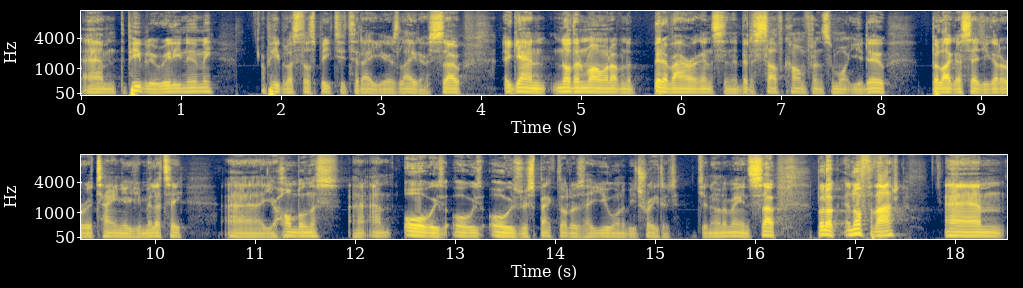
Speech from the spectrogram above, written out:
Um, the people who really knew me are people I still speak to today, years later. So again, nothing wrong with having a bit of arrogance and a bit of self confidence in what you do, but like I said, you got to retain your humility. Uh, your humbleness uh, and always, always, always respect others how you want to be treated. Do you know what I mean? So, but look, enough of that. Um,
